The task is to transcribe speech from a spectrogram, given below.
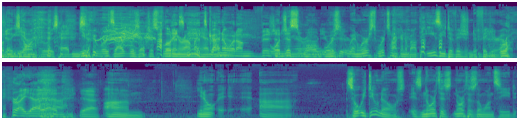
equations the- yeah. going through his head. And stuff. was that was that just floating around my head? That's right kind of what I'm visioning. Well, just well, we're, when we're we're talking about the easy division to figure out. right, right, yeah, yeah, Uh, yeah. Um, you know, uh, so what we do know is North is North is the one seed,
